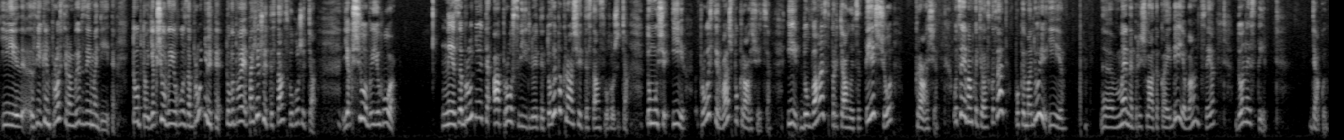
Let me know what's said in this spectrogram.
і з яким простором ви взаємодієте. Тобто, якщо ви його забруднюєте, то ви погіршуєте стан свого життя. Якщо ви його не забруднюєте, а просвітлюєте, то ви покращуєте стан свого життя, тому що і простір ваш покращується, і до вас притягується те, що краще. Оце я вам хотіла сказати, поки малюю, і в мене прийшла така ідея вам це донести. Дякую.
